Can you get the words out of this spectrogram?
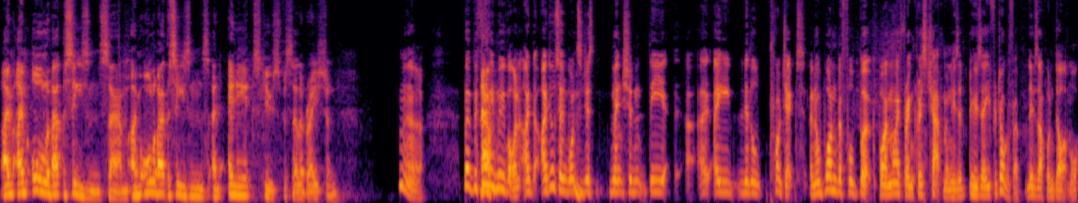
I'm I'm all about the seasons, Sam. I'm all about the seasons and any excuse for celebration. Yeah. But before Now- we move on, I'd, I'd also want to just mention the a, a little project and a wonderful book by my friend Chris Chapman, who's a who's a photographer, lives up on Dartmoor,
